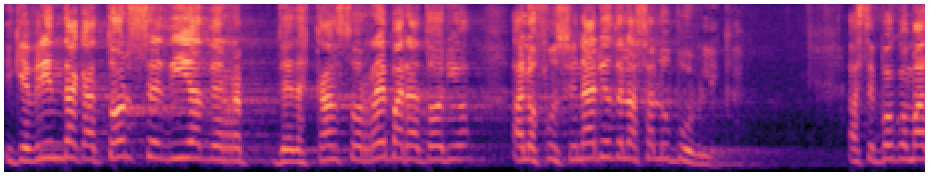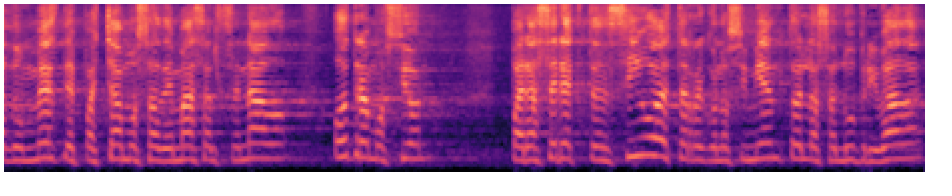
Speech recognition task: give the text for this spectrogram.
y que brinda 14 días de, de descanso reparatorio a los funcionarios de la salud pública. Hace poco más de un mes despachamos además al Senado otra moción para hacer extensivo este reconocimiento en la salud privada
